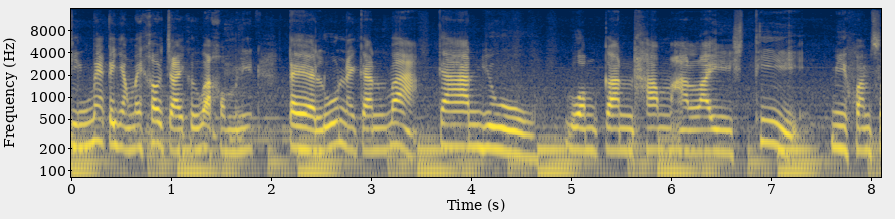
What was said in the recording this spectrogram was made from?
ริง ๆ แม่ก็ยังไม่เข้าใจคือว่าคอมมิวนิสต์แต่รู้ในการว่าการอยู่รวมกันทำอะไรที่มีความเส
